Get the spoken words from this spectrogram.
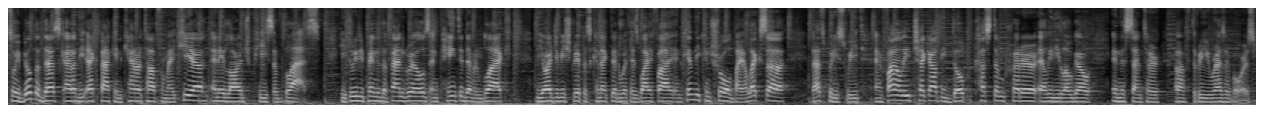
So he built the desk out of the Ekbacken countertop from IKEA and a large piece of glass. He 3D printed the fan grills and painted them in black, the RGB strip is connected with his Wi-Fi and can be controlled by Alexa. That's pretty sweet. And finally, check out the dope custom Predator LED logo in the center of three reservoirs.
